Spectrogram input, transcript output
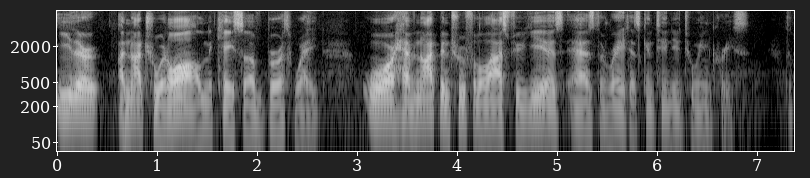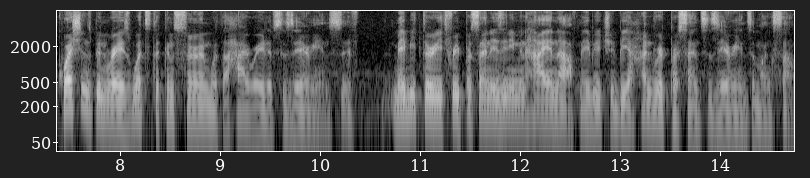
either are not true at all in the case of birth weight, or have not been true for the last few years as the rate has continued to increase. The question's been raised, what's the concern with the high rate of cesareans? If maybe 33% isn't even high enough. Maybe it should be 100% cesareans among some.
